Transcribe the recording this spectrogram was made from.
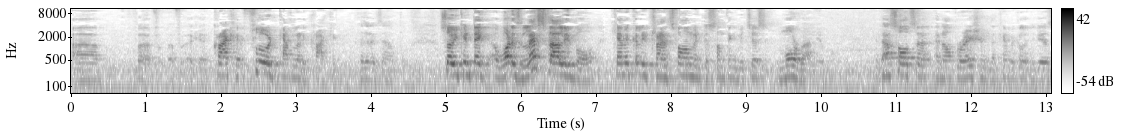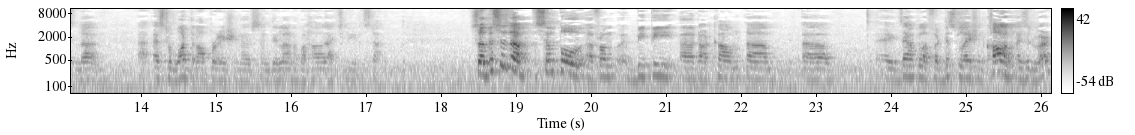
uh, f- crack fluid catalytic cracking as an example. So you can take uh, what is less valuable, chemically transform into something which is more valuable. And that's also an operation that chemical engineers learn uh, as to what that operation is, and they learn about how actually it is done. So this is a simple uh, from BP.com um, uh, example of a distillation column, as it were.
